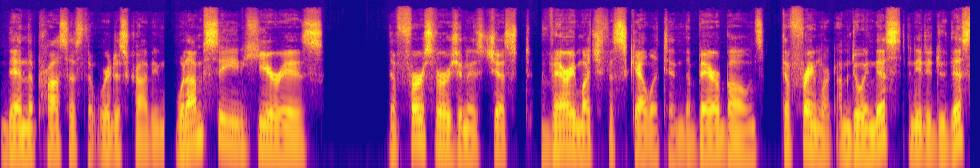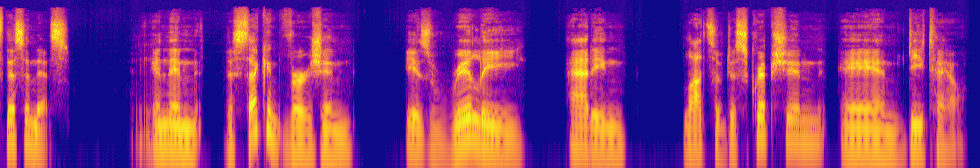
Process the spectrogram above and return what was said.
than the process that we're describing. What I'm seeing here is the first version is just very much the skeleton, the bare bones, the framework. I'm doing this, I need to do this, this, and this. Mm. And then the second version is really adding lots of description and detail.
